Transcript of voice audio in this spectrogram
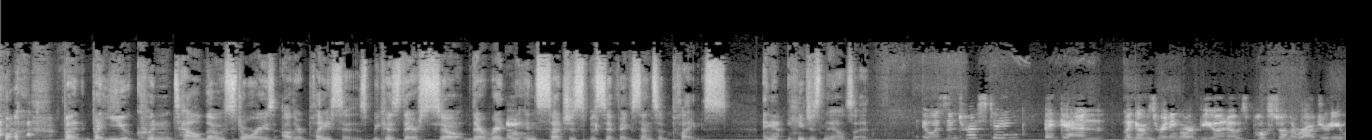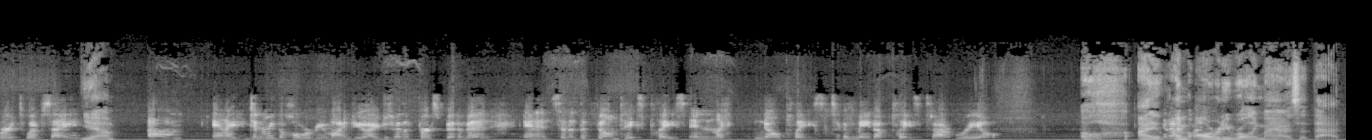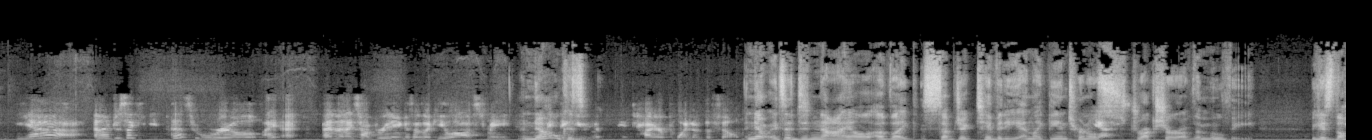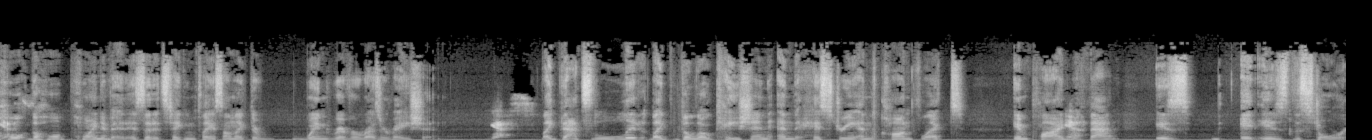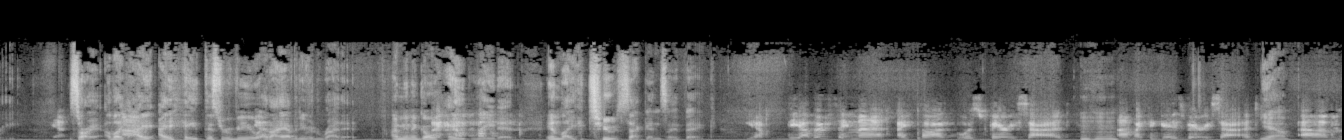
but but you couldn't tell those stories other places because they're so they're written in such a specific sense of place, and Yeah. he just nails it. It was interesting. Again, like I Mhm. was reading a review and it was posted on the Roger Ebert's website. Yeah. Um, and I didn't read the whole review, mind you. I just read the first bit of it, and it said that the film takes place in like no place. It's like a made up place. It's not real. Oh, I I'm I'm- already rolling my eyes at that. Yeah, and I'm just like, that's real. I, I and then I stopped reading because I was like, he lost me. No, because the entire point of the film. no, it's a denial of like subjectivity and like the internal Yes. structure of the movie. Because the whole the whole point of it is that it's taking place on like the Wind River Reservation. Yes. Like that's lit like the location and the history and the conflict implied Yeah. with that is it is the story. Yeah. Sorry, like Um, I I hate this review yeah. and I haven't even read it. I'm gonna go hate read it in like two seconds. I think. Yep. The other thing that I thought was very sad, Mm-hmm. um, I think it is very sad, Yeah. um,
